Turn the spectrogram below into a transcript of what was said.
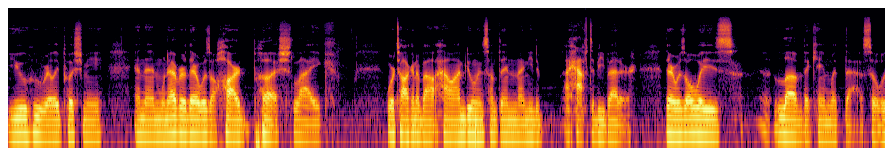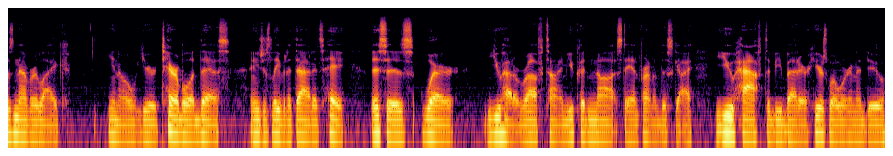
you, who really pushed me. And then whenever there was a hard push, like we're talking about how I'm doing something and I need to, I have to be better, there was always love that came with that. So it was never like, you know, you're terrible at this and you just leave it at that. It's, hey, this is where you had a rough time. You could not stay in front of this guy. You have to be better. Here's what we're going to do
